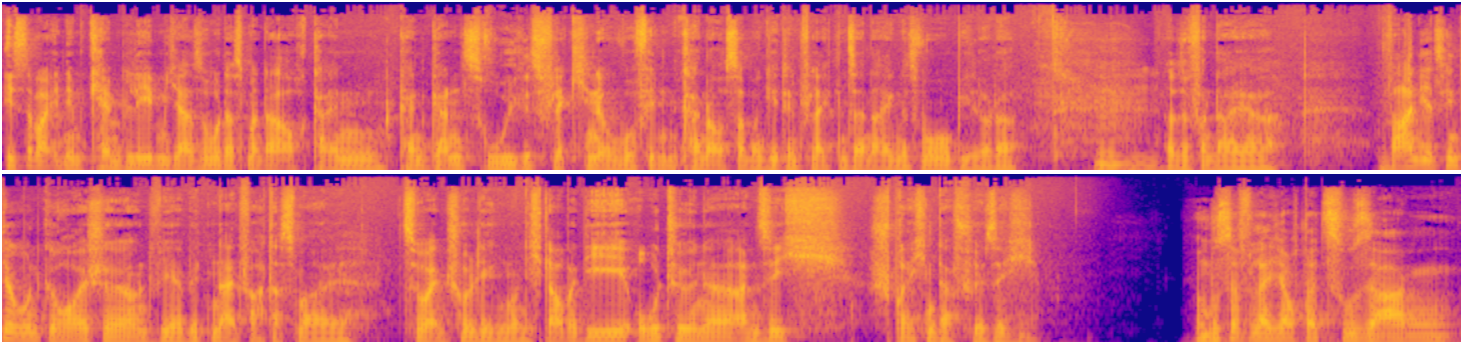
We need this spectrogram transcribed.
ist aber in dem Campleben ja so, dass man da auch kein, kein ganz ruhiges Fleckchen irgendwo finden kann, außer man geht dann vielleicht in sein eigenes Wohnmobil, oder? Also von daher waren jetzt Hintergrundgeräusche und wir bitten einfach, das mal zu entschuldigen. Und ich glaube, die O-Töne an sich sprechen da für sich. Man muss ja vielleicht auch dazu sagen,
